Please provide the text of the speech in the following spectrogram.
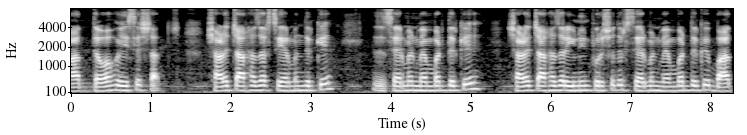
বাদ দেওয়া হয়েছে সাড়ে চার হাজার চেয়ারম্যানদেরকে, চেয়ারম্যান মেম্বারদেরকে, সাড়ে চার হাজার ইউনিয়ন পরিষদের চেয়ারম্যান মেম্বারদেরকে বাদ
